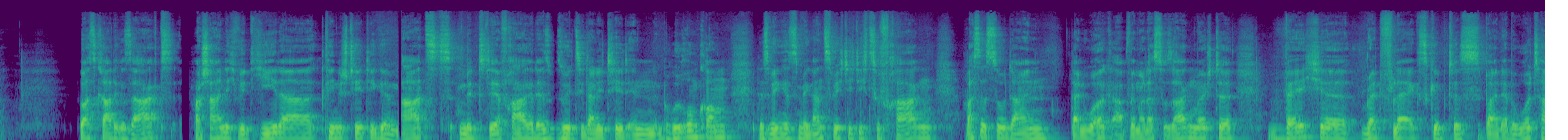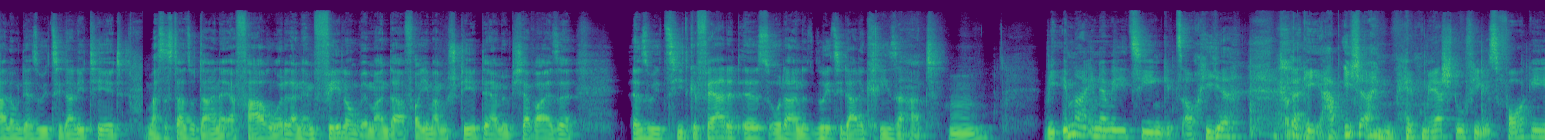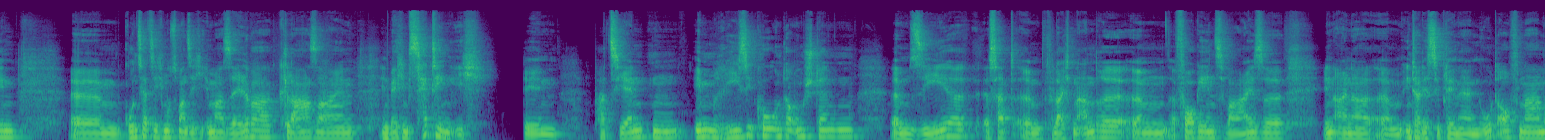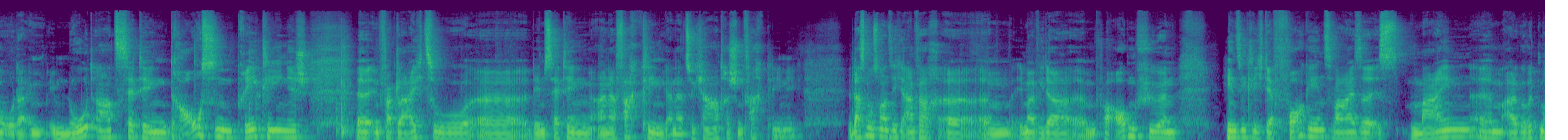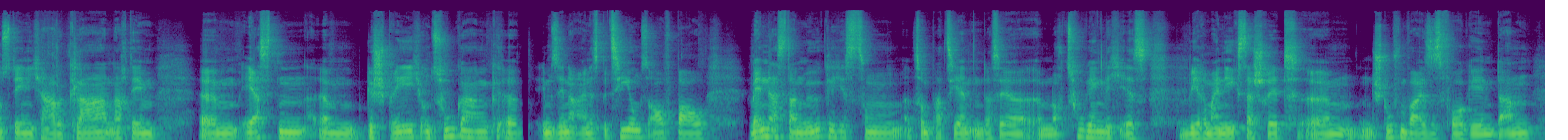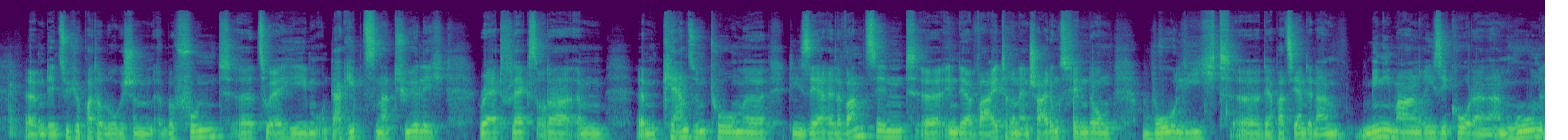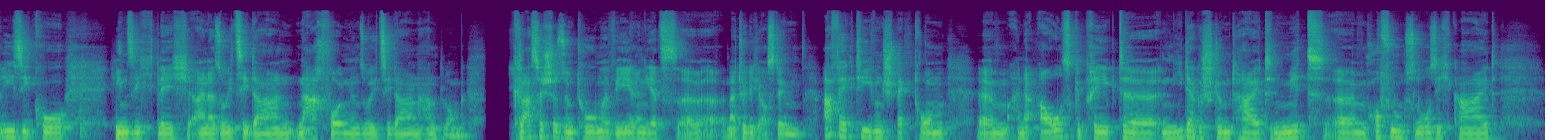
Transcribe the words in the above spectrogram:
Du hast gerade gesagt, wahrscheinlich wird jeder klinisch tätige Arzt mit der Frage der Suizidalität in Berührung kommen. Deswegen ist es mir ganz wichtig, dich zu fragen, was ist so dein, dein Workup, wenn man das so sagen möchte? Welche Red Flags gibt es bei der Beurteilung der Suizidalität? Was ist da so deine Erfahrung oder deine Empfehlung, wenn man da vor jemandem steht, der möglicherweise äh, Suizid gefährdet ist oder eine suizidale Krise hat? Hm. Wie immer in der Medizin gibt's auch hier, oder habe ich ein mehrstufiges Vorgehen. Ähm, grundsätzlich muss man sich immer selber klar sein, in welchem Setting ich den Patienten im Risiko unter Umständen ähm, sehe. Es hat ähm, vielleicht eine andere ähm, Vorgehensweise in einer ähm, interdisziplinären Notaufnahme oder im, im Notarzt-Setting draußen präklinisch äh, im Vergleich zu äh, dem Setting einer Fachklinik, einer psychiatrischen Fachklinik. Das muss man sich einfach äh, ähm, immer wieder ähm, vor Augen führen. Hinsichtlich der Vorgehensweise ist mein ähm, Algorithmus, den ich habe, klar nach dem ähm, ersten ähm, Gespräch und Zugang äh, im Sinne eines Beziehungsaufbau wenn das dann möglich ist zum, zum Patienten, dass er ähm, noch zugänglich ist, wäre mein nächster Schritt ähm, ein stufenweises Vorgehen, dann ähm, den psychopathologischen Befund äh, zu erheben. Und da gibt's natürlich Red Flags oder ähm, ähm, Kernsymptome, die sehr relevant sind äh, in der weiteren Entscheidungsfindung. Wo liegt äh, der Patient in einem minimalen Risiko oder in einem hohen Risiko? hinsichtlich einer suizidalen, nachfolgenden suizidalen Handlung. Klassische Symptome wären jetzt äh, natürlich aus dem affektiven Spektrum ähm, eine ausgeprägte Niedergestimmtheit mit ähm, Hoffnungslosigkeit.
